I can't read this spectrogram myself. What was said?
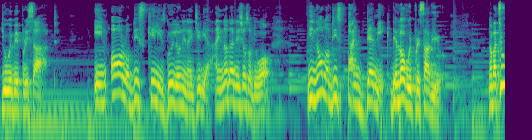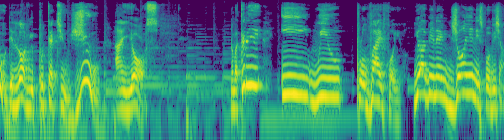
You will be preserved. In all of these killings going on in Nigeria and in other nations of the world, in all of this pandemic, the Lord will preserve you. Number two, the Lord will protect you, you and yours. Number three, He will provide for you. You have been enjoying His provision.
